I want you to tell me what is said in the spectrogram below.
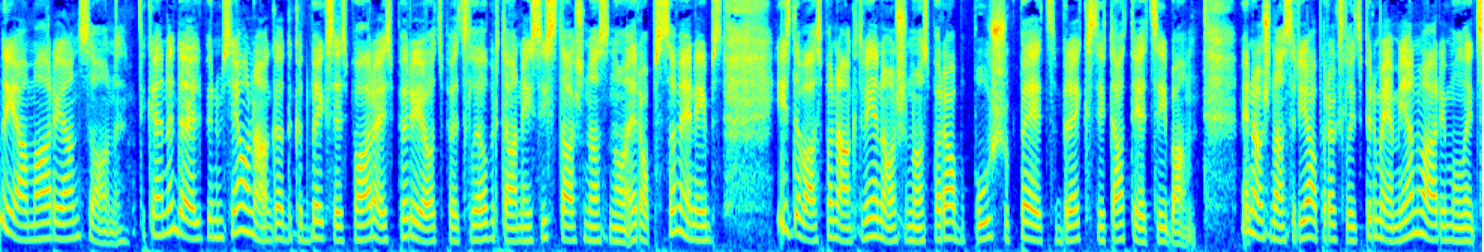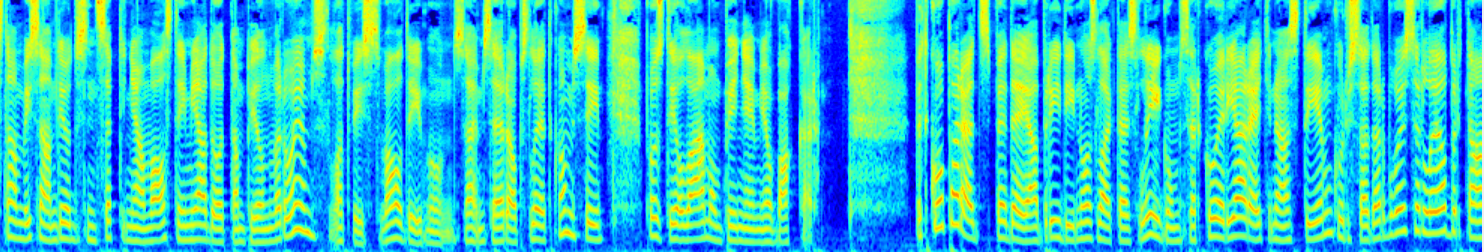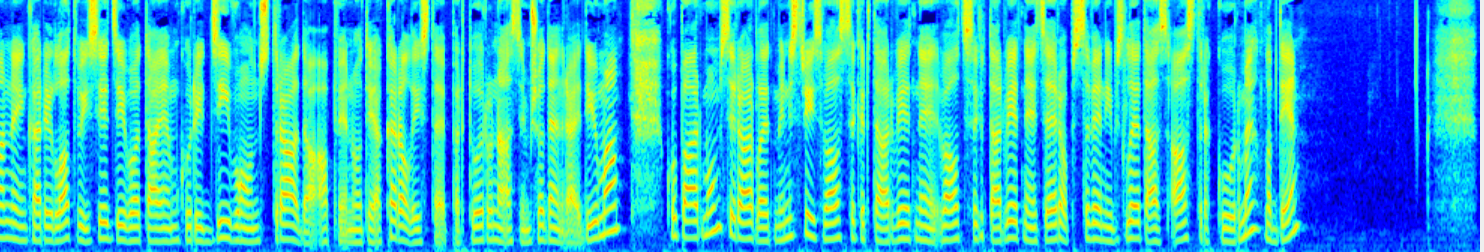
Studijā Mārija Ansone. Tikai nedēļa pirms jaunā gada, kad beigsies pārējais periods pēc Lielbritānijas izstāšanās no Eiropas Savienības, izdevās panākt vienošanos par abu pušu pēc Brexit attiecībām. Vienošanās ir jāparakst līdz 1. janvārim, un līdz tam visām 27 valstīm jādod tam pilnvarojums. Latvijas valdība un Saimnes Eiropas lietu komisija pozitīvu lēmumu pieņēma jau vakar. Bet ko paredz pēdējā brīdī noslēgtais līgums, ar ko ir jārēķinās tiem, kuri sadarbojas ar Lielbritāniju, kā arī Latvijas iedzīvotājiem, kuri dzīvo un strādā apvienotajā karalistē? Par to runāsim šodien raidījumā. Kopā ar mums ir ārlietu ministrijas valsts sekretāra, vietnie, valsts sekretāra vietniece Eiropas Savienības lietās Astra Kurme. Labdien!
